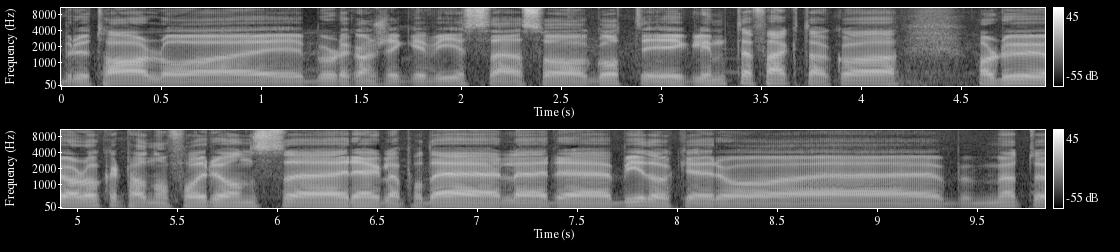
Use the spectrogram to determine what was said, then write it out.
brutale og uh, burde kanskje ikke vise seg så godt i Glimt-effekter. Har, har, dere tatt noen forhåndsregler på det, eller eh, blir dere og uh, møte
